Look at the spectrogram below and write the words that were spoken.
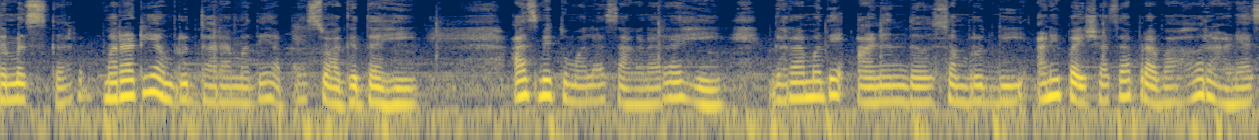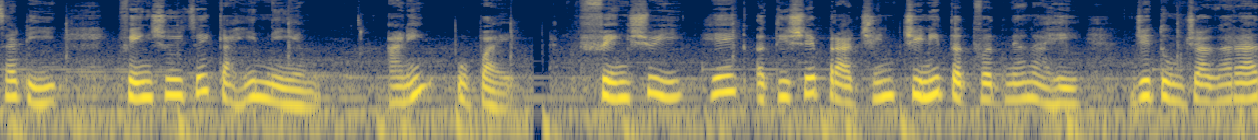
नमस्कार. मराठी अमृतधारामध्ये आपले स्वागत आहे. आज मी तुम्हाला सांगणार आहे घरामध्ये आनंद समृद्धी आणि पैशाचा प्रवाह राहण्यासाठी फेंगशुईचे काही नियम आणि उपाय. फेंगशुई हे एक अतिशय प्राचीन चिनी तत्त्वज्ञान आहे. जे तुमच्या घरात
